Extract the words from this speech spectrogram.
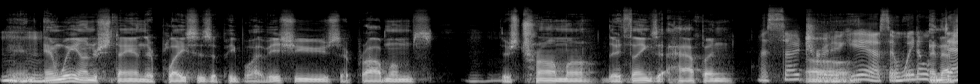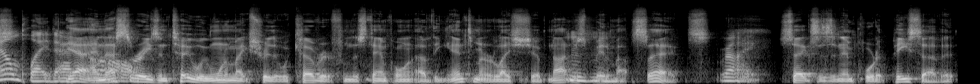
and mm-hmm. and we understand there are places that people have issues, there are problems, mm-hmm. there's trauma, there are things that happen. That's so true. Um, yes, and we don't and downplay that. Yeah, and that's the reason too. We want to make sure that we cover it from the standpoint of the intimate relationship, not just being mm-hmm. about sex. Right. Sex is an important piece of it.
